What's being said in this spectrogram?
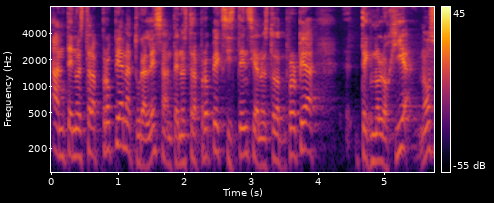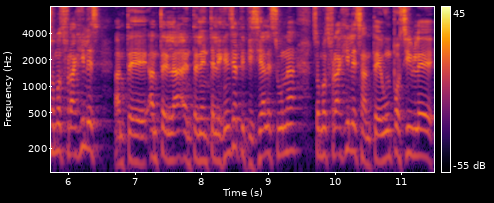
ante nuestra propia naturaleza, ante nuestra propia existencia, nuestra propia tecnología, ¿no? Somos frágiles ante, ante, la, ante la inteligencia artificial es una, somos frágiles ante un posible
